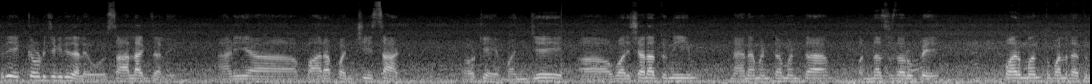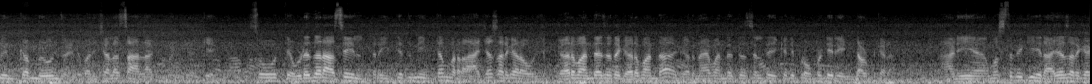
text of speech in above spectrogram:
तरी एक करोडचे किती झाले हो? सहा लाख झाले. आणि बारा पंचवीस साठ. ओके म्हणजे वर्षाला तुम्ही नाही म्हणता म्हणता पन्नास हजार रुपये पर मंथ तुम्हाला त्यातून इन्कम मिळून जाईल. वर्षाला सहा लाख म्हणजे ओके. सो तेवढे जर असेल तर इथे तुम्ही एकदम राजासारखं राहू घर बांधायचं तर घर बांधा घर नाही बांधायचं असेल तर एखादी प्रॉपर्टी रेंट आउट करा. आणि मस्तपैकी राजासारख्या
